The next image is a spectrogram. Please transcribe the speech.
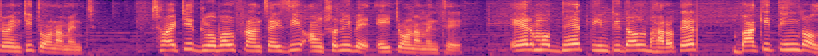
টোয়েন্টি টুর্নামেন্ট ছয়টি গ্লোবাল ফ্রাঞ্চাইজি অংশ নিবে এই টুর্নামেন্টে। এর মধ্যে তিনটি দল ভারতের, বাকি তিন দল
